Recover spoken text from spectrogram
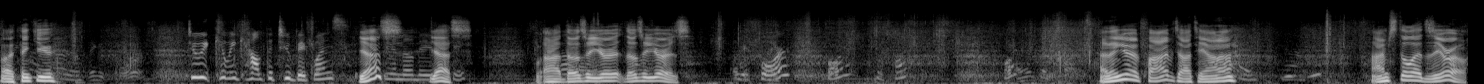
Well, I think you. Do we? Can we count the two big ones? Yes. Yes. Uh, those are your. Those are yours. Okay, four. Four. Four? I think you had five, Tatiana. I'm still at zero.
